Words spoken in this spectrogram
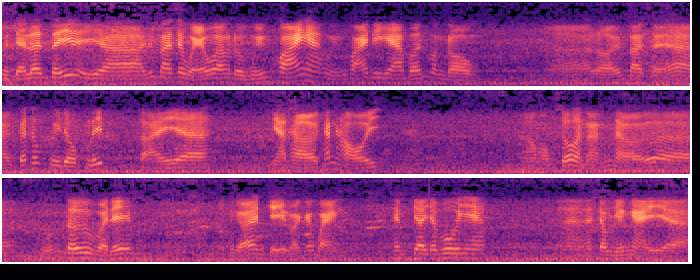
Mình chạy lên tí thì à, chúng ta sẽ quẹo qua đường Nguyễn Khoái ha. Nguyễn Khoái đi ra bến Văn Đồn. À, rồi chúng ta sẽ kết thúc video clip tại à, nhà thờ Khánh Hội. À, một số hình ảnh ở à, quận tư về đêm. Mình gửi anh chị và các bạn xem chơi cho vui nha. À, trong những ngày à,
